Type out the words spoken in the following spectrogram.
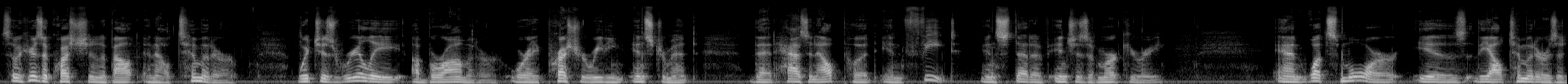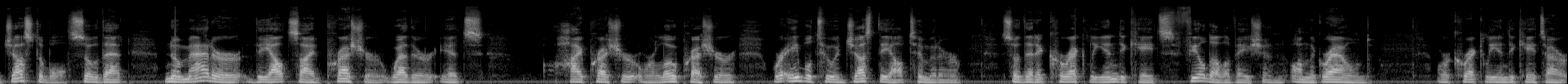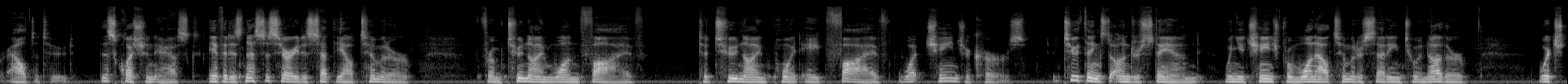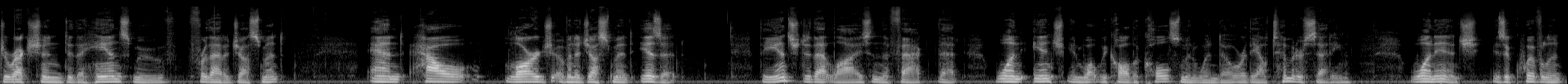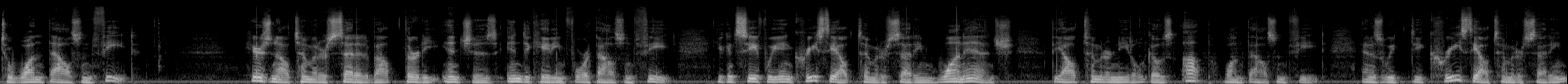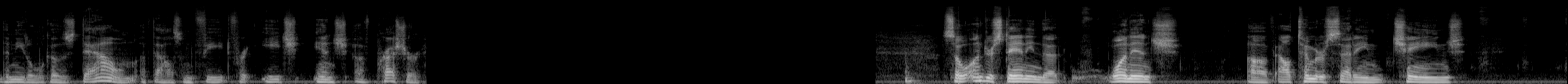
So here's a question about an altimeter, which is really a barometer or a pressure reading instrument that has an output in feet instead of inches of mercury. And what's more is the altimeter is adjustable so that no matter the outside pressure, whether it's high pressure or low pressure, we're able to adjust the altimeter so that it correctly indicates field elevation on the ground or correctly indicates our altitude. This question asks, if it is necessary to set the altimeter from 2915 to 29.85, what change occurs? Two things to understand. When you change from one altimeter setting to another, which direction do the hands move for that adjustment? And how large of an adjustment is it? The answer to that lies in the fact that one inch in what we call the Kollsman window or the altimeter setting, one inch is equivalent to 1,000 feet. Here's an altimeter set at about 30 inches indicating 4,000 feet. You can see if we increase the altimeter setting one inch, the altimeter needle goes up 1,000 feet. And as we decrease the altimeter setting, the needle goes down 1,000 feet for each inch of pressure. So understanding that one inch of altimeter setting change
